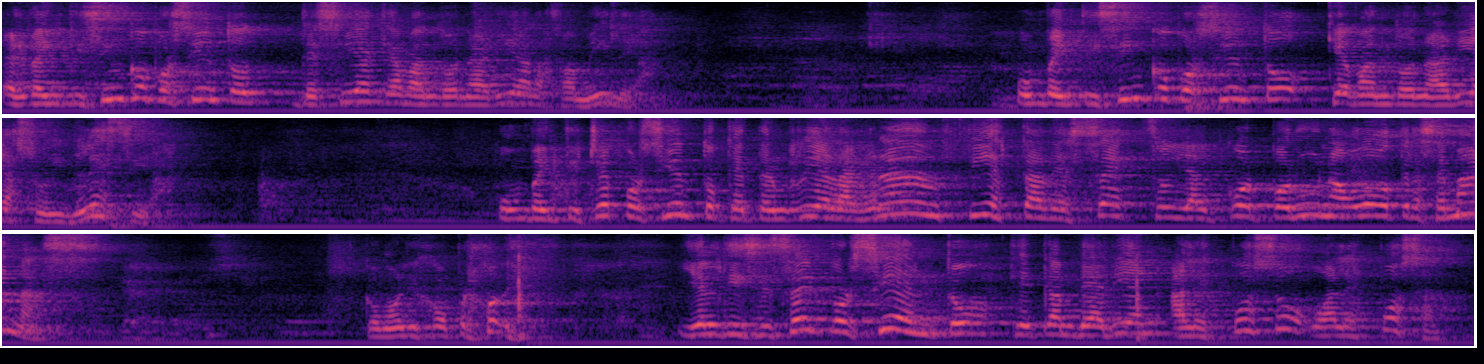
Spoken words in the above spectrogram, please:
El 25% decía que abandonaría a la familia. Un 25% que abandonaría su iglesia. Un 23% que tendría la gran fiesta de sexo y alcohol por una o dos o tres semanas. Como el hijo pródigo. Y el 16% que cambiarían al esposo o a la esposa.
